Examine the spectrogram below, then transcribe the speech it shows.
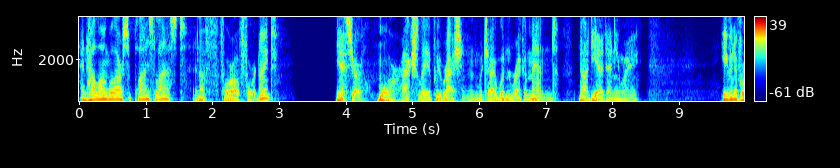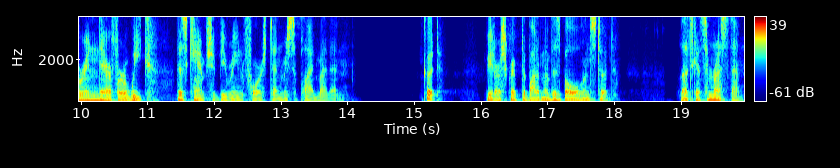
And how long will our supplies last? Enough for a fortnight? Yes, Jarl. More, actually, if we ration, which I wouldn't recommend. Not yet, anyway. Even if we're in there for a week, this camp should be reinforced and resupplied by then. Good. Vidar scraped the bottom of his bowl and stood. Let's get some rest then.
